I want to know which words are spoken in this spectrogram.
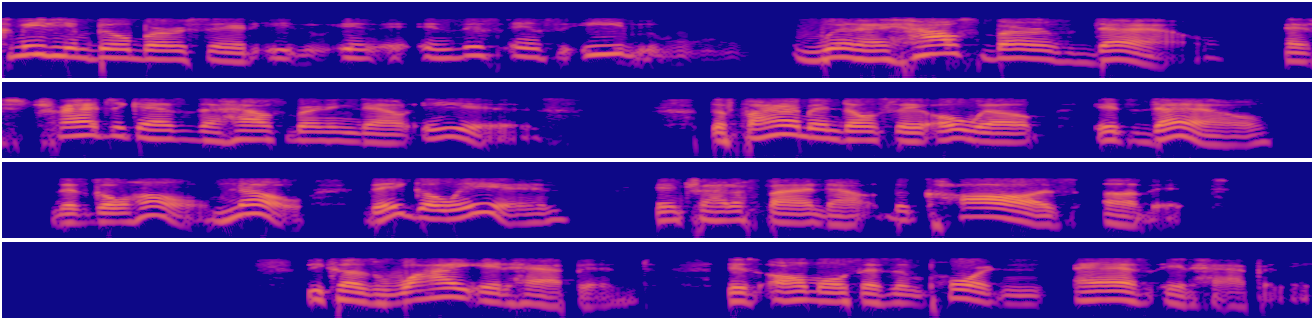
Comedian Bill Burr said, in, in, this instance, even when a house burns down, as tragic as the house burning down is, the firemen don't say, oh, well, it's down, let's go home. No, they go in and try to find out the cause of it. Because why it happened is almost as important as it happening.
